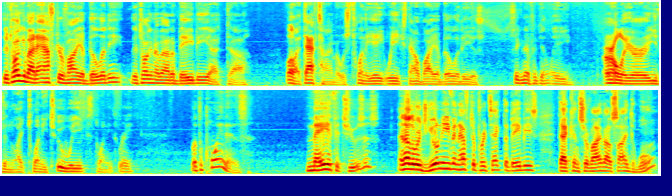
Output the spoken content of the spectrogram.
They're talking about after viability. They're talking about a baby at, uh, well, at that time it was 28 weeks. Now viability is significantly earlier, even like 22 weeks, 23. But the point is, may if it chooses. In other words, you don't even have to protect the babies that can survive outside the womb.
